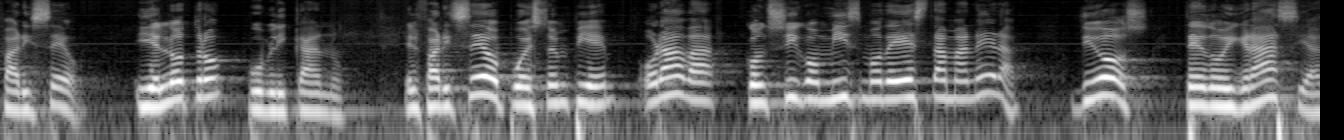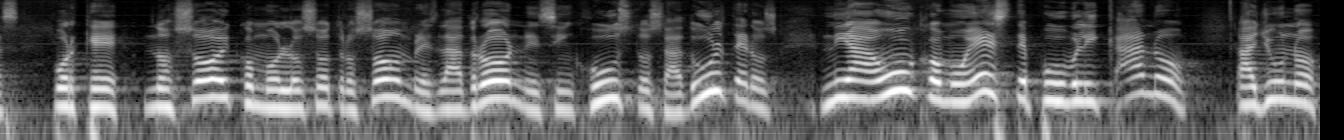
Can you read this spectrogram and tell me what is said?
fariseo y el otro publicano. El fariseo puesto en pie oraba consigo mismo de esta manera. Dios, te doy gracias porque no soy como los otros hombres, ladrones, injustos, adúlteros, ni aún como este publicano. Ayuno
